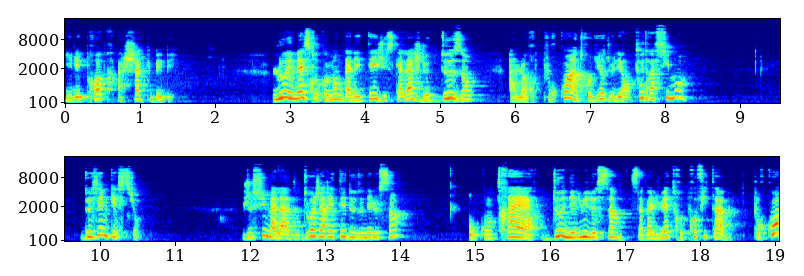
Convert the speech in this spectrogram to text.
il est propre à chaque bébé. L'OMS recommande d'allaiter jusqu'à l'âge de 2 ans. Alors pourquoi introduire du lait en poudre à 6 mois? Deuxième question. Je suis malade, dois-je arrêter de donner le sein? Au contraire, donnez-lui le sein, ça va lui être profitable. Pourquoi?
